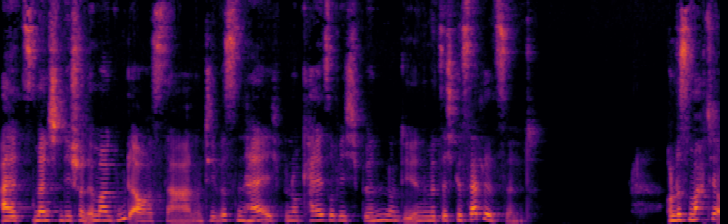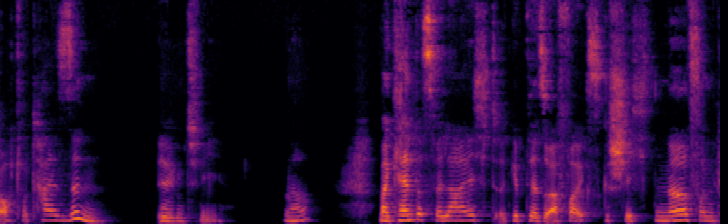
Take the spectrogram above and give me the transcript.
als Menschen, die schon immer gut aussahen und die wissen, hey, ich bin okay, so wie ich bin und die mit sich gesettelt sind. Und das macht ja auch total Sinn irgendwie. Ne? Man kennt das vielleicht, es gibt ja so Erfolgsgeschichten ne, von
